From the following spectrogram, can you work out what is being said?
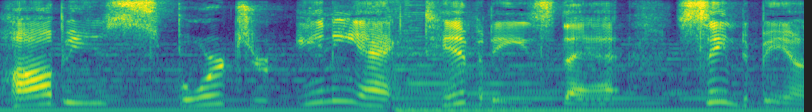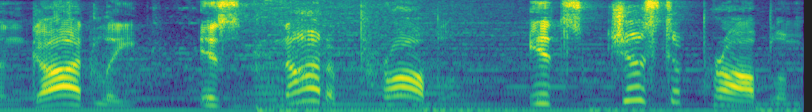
Hobbies, sports, or any activities that seem to be ungodly is not a problem. It's just a problem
